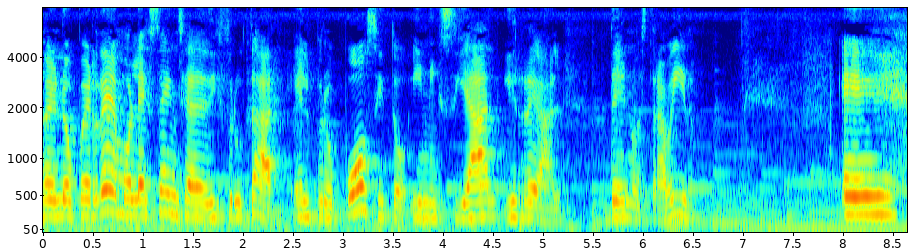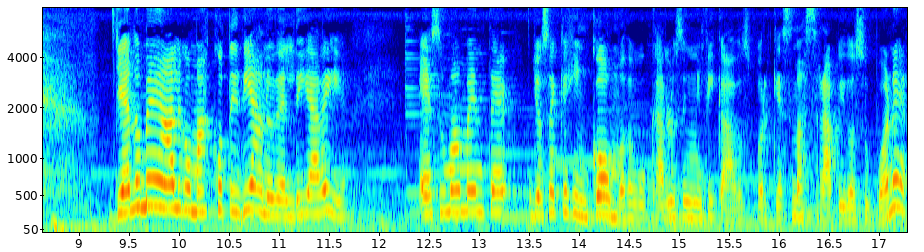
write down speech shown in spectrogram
entonces no perdemos la esencia de disfrutar el propósito inicial y real de nuestra vida. Eh, yéndome a algo más cotidiano y del día a día, es sumamente, yo sé que es incómodo buscar los significados porque es más rápido suponer.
